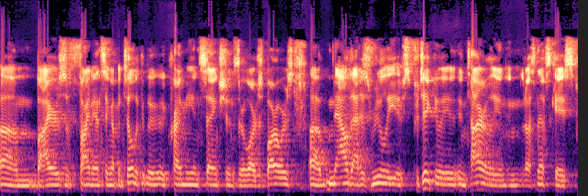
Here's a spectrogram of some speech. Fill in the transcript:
um, buyers of financing up until the, the, Crimean sanctions, their largest borrowers. Uh, now that has really, particularly entirely in, in Rosneft's case,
